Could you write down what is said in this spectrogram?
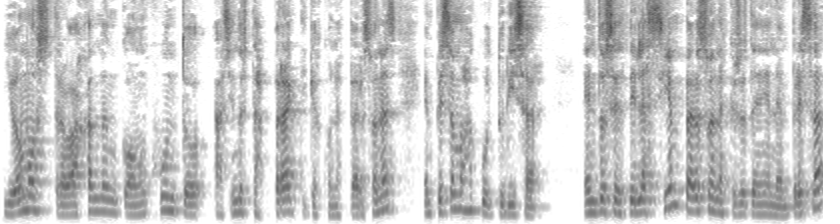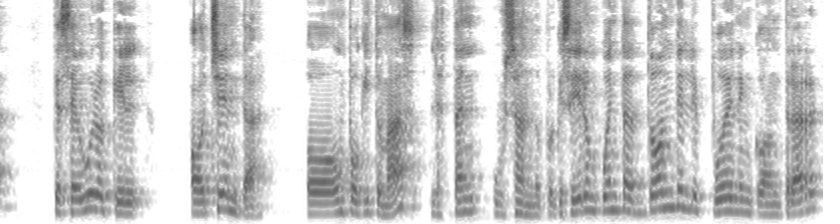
y vamos trabajando en conjunto, haciendo estas prácticas con las personas, empezamos a culturizar. Entonces, de las 100 personas que yo tenía en la empresa, te aseguro que el 80 o un poquito más la están usando porque se dieron cuenta dónde le pueden encontrar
